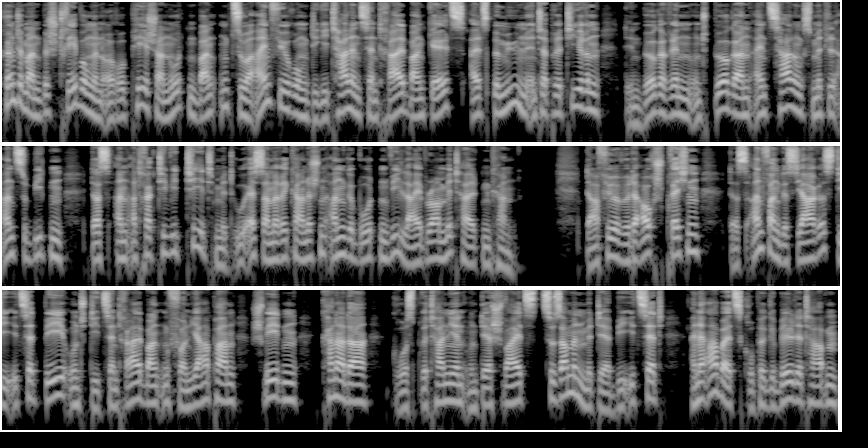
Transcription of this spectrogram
könnte man Bestrebungen europäischer Notenbanken zur Einführung digitalen Zentralbankgelds als Bemühen interpretieren, den Bürgerinnen und Bürgern ein Zahlungsmittel anzubieten, das an Attraktivität mit US-amerikanischen Angeboten wie Libra mithalten kann Dafür würde auch sprechen, dass Anfang des Jahres die EZB und die Zentralbanken von Japan, Schweden, Kanada, Großbritannien und der Schweiz zusammen mit der BIZ eine Arbeitsgruppe gebildet haben,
